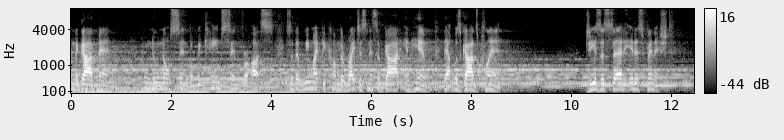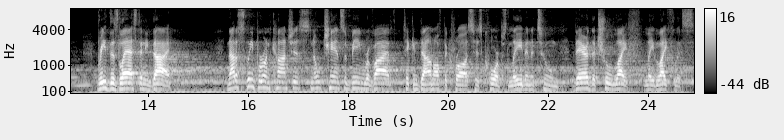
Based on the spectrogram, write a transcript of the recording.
in the God man who knew no sin but became sin for us so that we might become the righteousness of God in him. That was God's plan. Jesus said, It is finished. Breathed his last and he died. Not asleep or unconscious, no chance of being revived, taken down off the cross, his corpse laid in a tomb. There the true life lay lifeless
